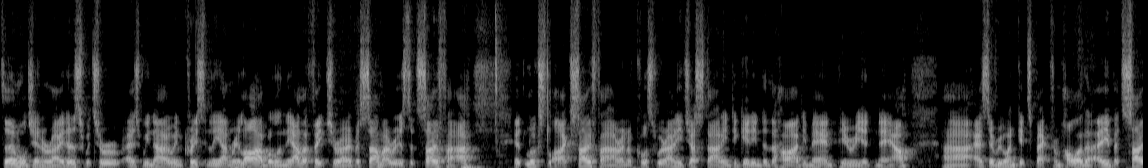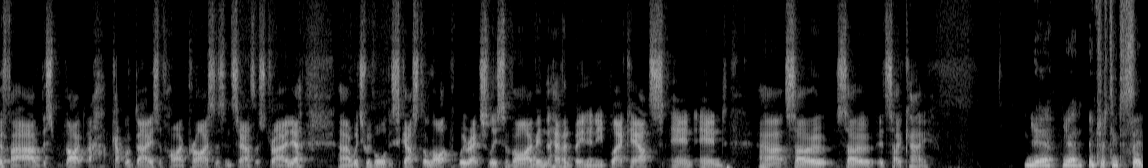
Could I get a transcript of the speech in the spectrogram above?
thermal generators, which are, as we know, increasingly unreliable. And the other feature over summer is that so far, it looks like so far, and of course, we're only just starting to get into the higher demand period now. Uh, as everyone gets back from holiday. But so far, despite a couple of days of high prices in South Australia, uh, which we've all discussed a lot, we're actually surviving. There haven't been any blackouts, and and uh, so so it's okay. Yeah, yeah, interesting to see.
